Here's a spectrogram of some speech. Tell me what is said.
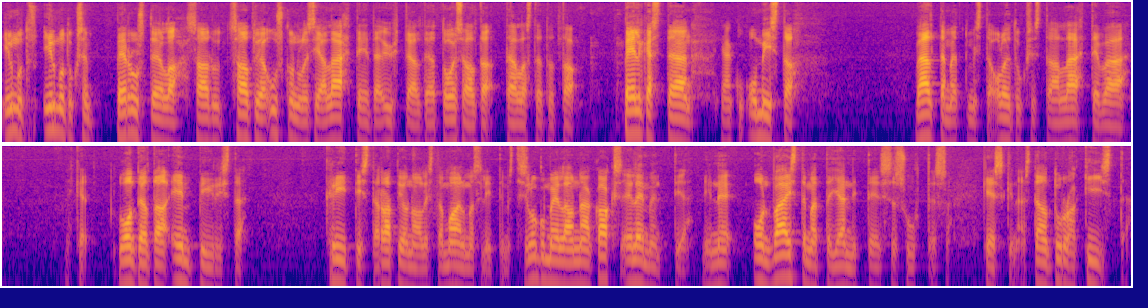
ilmoitus, ilmoituksen perusteella saatu, saatuja uskonnollisia lähteitä yhtäältä ja toisaalta tällaista tota, pelkästään kuin omista välttämättömistä oletuksistaan lähtevää, ehkä luonteeltaan empiiristä, kriittistä, rationaalista maailmanselittämistä. Silloin kun meillä on nämä kaksi elementtiä, niin ne on väistämättä jännitteisessä suhteessa keskenään. Sitä on turha kiistää.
